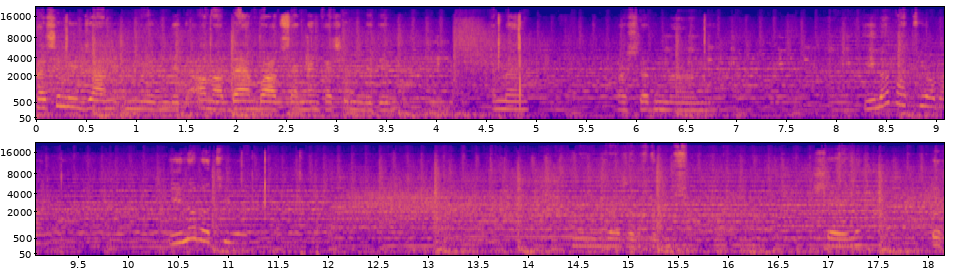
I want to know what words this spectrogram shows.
kaçamayacağını umuyorum dedi ama ben bu hapishaneden kaçayım dedim. Hemen başladım ben. Yine batıyor bana. Yine batıyor. Bakalım. Şöyle. Dur.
